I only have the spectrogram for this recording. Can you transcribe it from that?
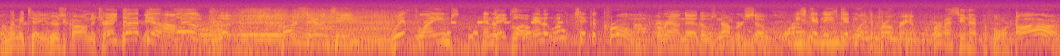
Well, let me tell you, there's a car on the track right DW, now. Hey, look, car 17 with flames and a, glow. and a little tick of chrome around uh, those numbers. So he's getting he's getting with the program. Where have I seen that before? Oh,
